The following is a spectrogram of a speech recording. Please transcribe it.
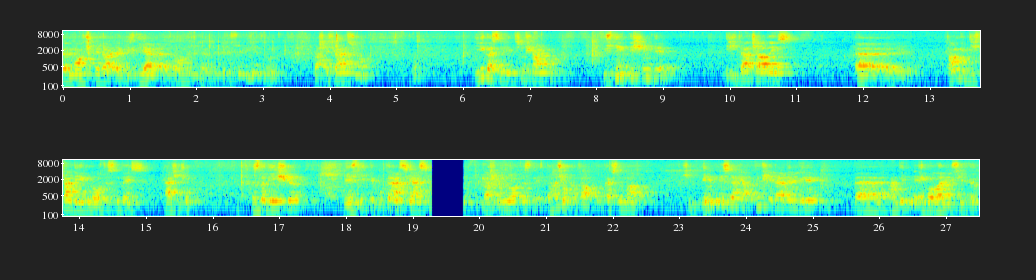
Öyle mahcup edayla biz diğerlerde falan değil yani. Böyle söyleyeceğiz bunu. Başka çaresi yok. İyi gazetecilik için şart bu. Üstelik de şimdi dijital çağdayız. Ee, tam bir dijital devrimin ortasındayız. Her şey çok hızlı değişiyor. Ve üstelik de bu kadar siyasi kutuplaşmanın ortasındayız. Daha çok hata oluyor. Kaçınılmaz bu. Şimdi benim mesela yaptığım şeylerden biri, e, hani dedim ya egolar yükseliyor.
